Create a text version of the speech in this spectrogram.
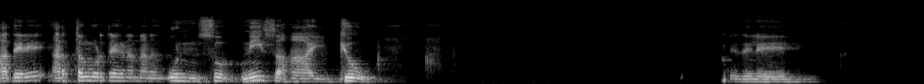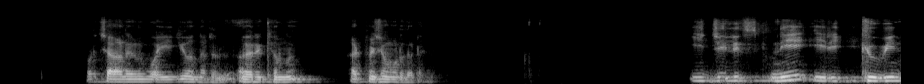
അതിൽ അർത്ഥം കൊടുത്തേക്കണം എന്താണ്? ഉൻസുർ നീ സഹായിക്കൂ. ഇതിൽ കുറച്ച് ആളുകൾ വൈകി വന്നിട്ടുണ്ട്. അവരൊക്കെയൊന്ന് അഡ്മിഷൻ കൊടുക്കട്ടെ. ഇജിലിസ് നീ ഇരിക്കുവിൻ.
